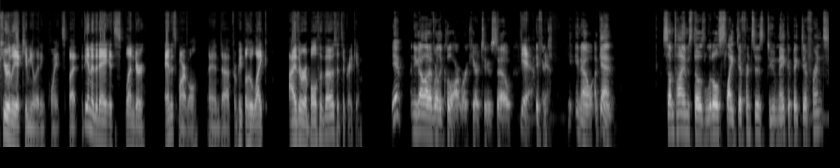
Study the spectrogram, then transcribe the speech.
purely accumulating points. But at the end of the day, it's Splendor and it's Marvel. And uh, for people who like either or both of those, it's a great game. Yeah, and you got a lot of really cool artwork here too. So, Yeah. if you're, you know, again, sometimes those little slight differences do make a big difference.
